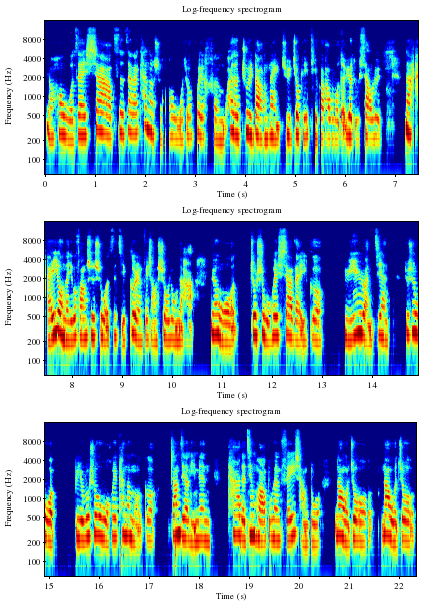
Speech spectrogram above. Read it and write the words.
然后我在下次再来看的时候，我就会很快的注意到那一句，就可以提高我的阅读效率。那还有呢，一个方式是我自己个人非常受用的哈，因为我就是我会下载一个语音软件，就是我比如说我会看到某个章节里面它的精华部分非常多，那我就那我就。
